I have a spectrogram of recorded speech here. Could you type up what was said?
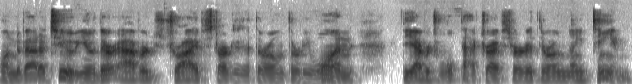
on Nevada too. You know, their average drive started at their own 31. The average Wolfpack drive started at their own 19.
